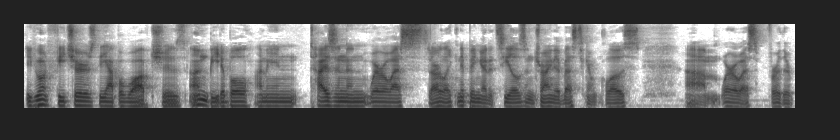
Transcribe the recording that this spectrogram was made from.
if you want features, the Apple Watch is unbeatable. I mean, Tizen and Wear OS are like nipping at its heels and trying their best to come close. Um, Wear OS further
